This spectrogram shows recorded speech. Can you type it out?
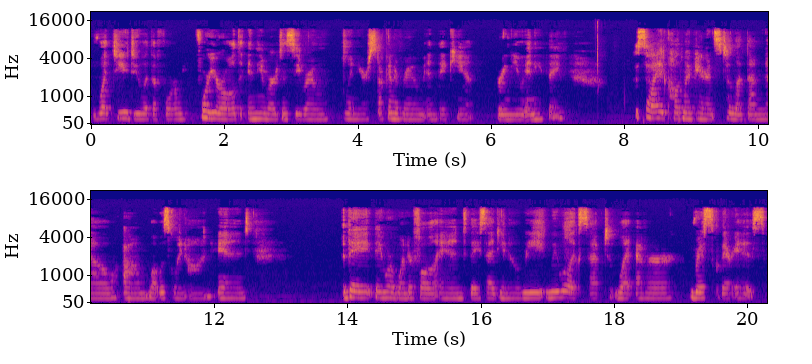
what do you do with a four four year old in the emergency room when you're stuck in a room and they can't bring you anything? So I had called my parents to let them know um, what was going on, and they they were wonderful. And they said, you know, we we will accept whatever risk there is,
